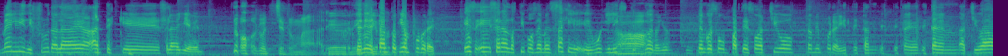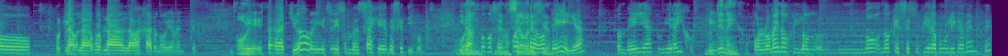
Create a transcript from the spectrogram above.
Meli, disfrútala antes que se la lleven. No, conche tu madre. Qué Tener tanto tiempo por ahí. Es- esos eran los tipos de mensajes y Wikileaks, Ah. bueno, yo tengo eso- parte de esos archivos también por ahí, están, están, están archivados, porque la, la web la, la bajaron obviamente, eh, están archivados y esos, esos mensajes de ese tipo. Y tampoco se encuentra donde ella, donde ella tuviera hijos. No que tiene hijos. por lo menos lo- no, no que se supiera públicamente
